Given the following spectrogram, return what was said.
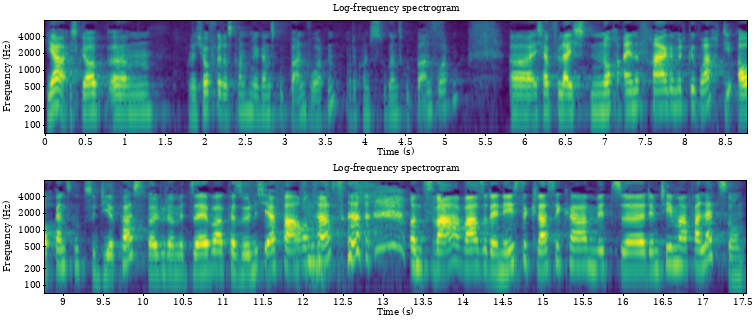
Ja, ich glaube, ähm, oder ich hoffe, das konnten wir ganz gut beantworten. Oder konntest du ganz gut beantworten? Äh, ich habe vielleicht noch eine Frage mitgebracht, die auch ganz gut zu dir passt, weil du damit selber persönliche Erfahrung hast. Und zwar war so der nächste Klassiker mit äh, dem Thema Verletzung.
